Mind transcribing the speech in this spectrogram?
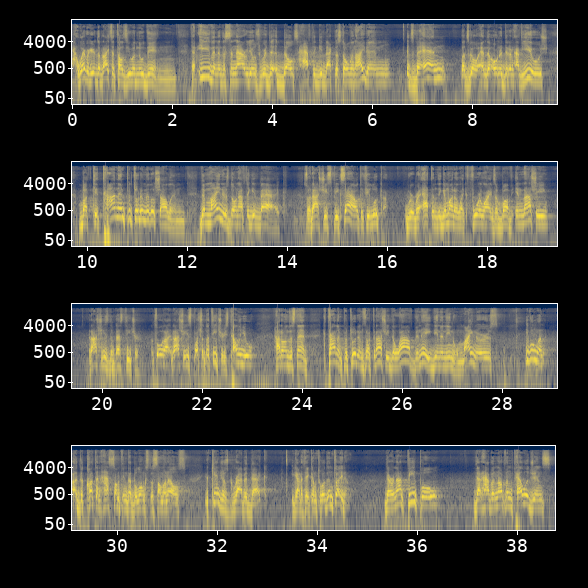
However, here the Braisa tells you a new din that even in the scenarios where the adults have to give back the stolen item, it's be'en, let's go, and the owner didn't have yush, but kitanim peturim shalim, the minors don't have to give back. So Rashi speaks out, if you look where we're at in the Gemara, like four lines above, in Rashi, Rashi is the best teacher. That's all Rashi is Pasha the teacher. He's telling you how to understand. Kitanim peturim zakt Rashi, the lav b'nei dinaninu, minors, even when uh, the katan has something that belongs to someone else, you can't just grab it back. You got to take them to a din Torah. There are not people that have enough intelligence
